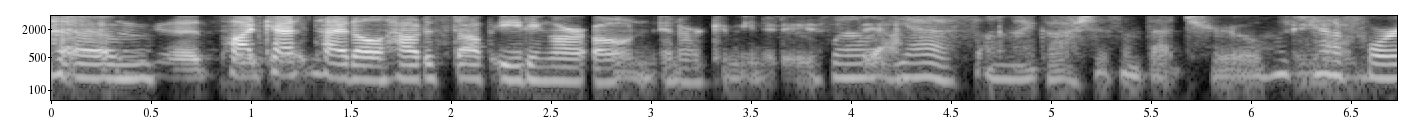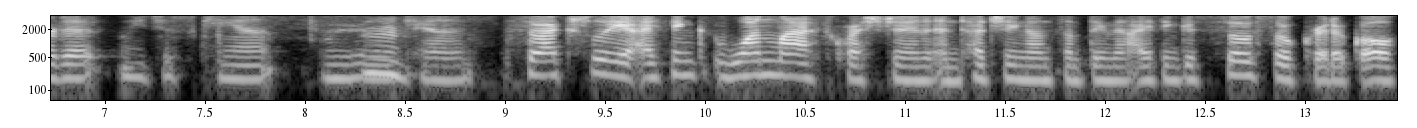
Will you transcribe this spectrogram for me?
Um, so good so podcast good. title: How to Stop Eating Our Own in Our Communities. Well, yeah. yes. Oh my gosh, isn't that true? We can't yeah. afford it. We just can't. We really mm. can't. So actually, I think one last question and touching on something that I think is so so critical,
